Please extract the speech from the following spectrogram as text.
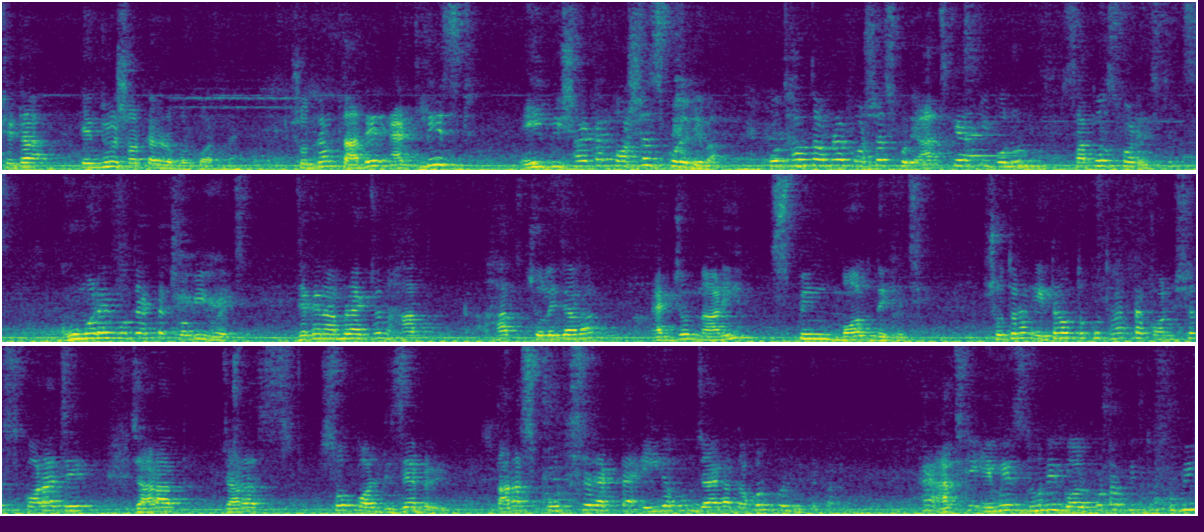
সেটা কেন্দ্রীয় সরকারের ওপর বর্তায়। সুতরাং তাদের অ্যাটলিস্ট এই বিষয়টা কশাস করে দেওয়া। কোথাও তো আমরা কশাস করি। আজকে আপনি বলুন সাপোজ ফর ইনস্টেন্স ঘুমরের মতো একটা ছবি হয়েছে, যেখানে আমরা একজন হাত হাত চলে যাওয়া, একজন নারী স্পিন বল দেখেছি। সুতরাং এটাও তো কোথাও একটা কনসিয়াস করা যে যারা যারা সো কল ডিসেবল তারা স্পোর্টসের একটা এইরকম জায়গা দখল করে নিতে পারে। হ্যাঁ আজকে এম এস ধোনির গল্পটা কিন্তু খুবই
